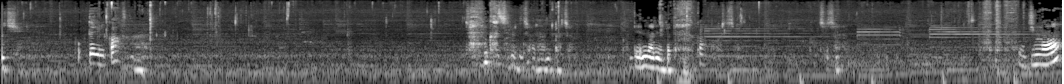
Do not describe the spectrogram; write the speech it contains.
그렇지. 꼭대기일까? 저런까지는 잘안 가져. 근데 옛날이니까 다 까먹었어. 진짜. 오징어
